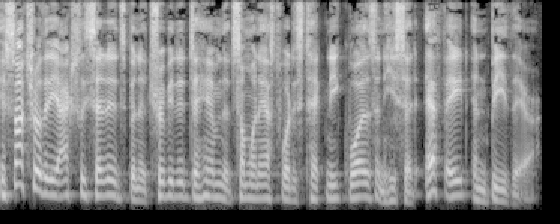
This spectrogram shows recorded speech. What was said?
It's not sure that he actually said it. It's been attributed to him that someone asked what his technique was, and he said F8 and be there.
